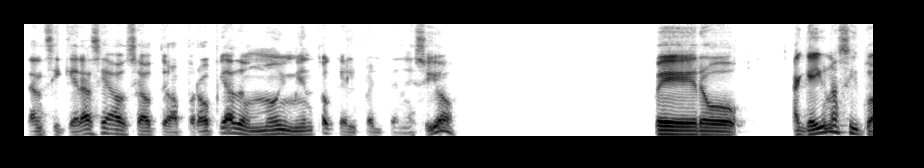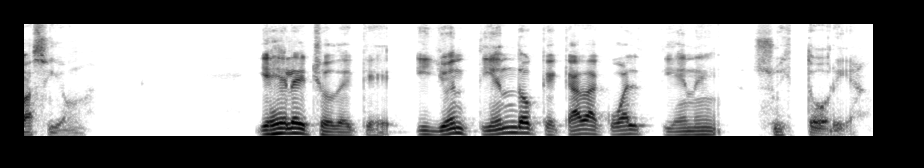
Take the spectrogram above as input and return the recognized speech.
tan siquiera se, se autoapropia de un movimiento que él perteneció. Pero aquí hay una situación y es el hecho de que, y yo entiendo que cada cual tiene su historia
